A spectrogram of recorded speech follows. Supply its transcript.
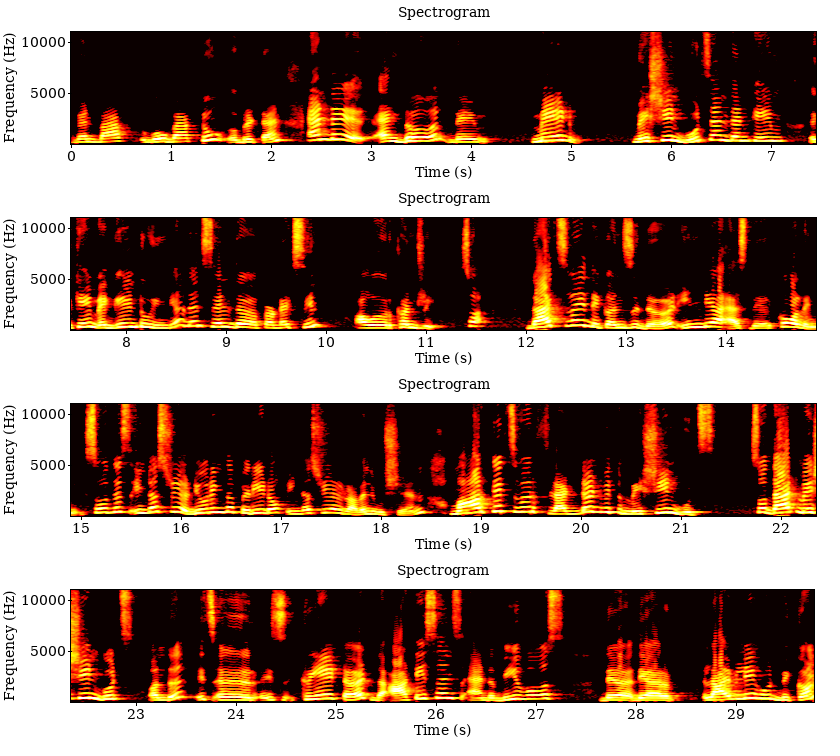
went back, go back to Britain and they, and there they made machine goods and then came, came again to India then sell the products in our country. So, that's why they considered India as their colony. So, this industrial, during the period of industrial revolution, markets were flooded with machine goods. So, that machine goods on the, it's, uh, it's created the artisans and the weavers, their, their livelihood become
